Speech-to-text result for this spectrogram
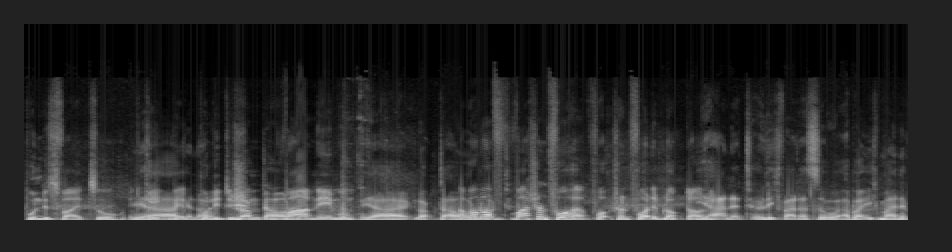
bundesweit so, entgegen ja, der genau. politischen Lockdown, Wahrnehmung. Ja, Lockdown. Aber war, war schon vorher, vor, schon vor dem Lockdown. Ja, natürlich natürlich war das so. Aber ich meine,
